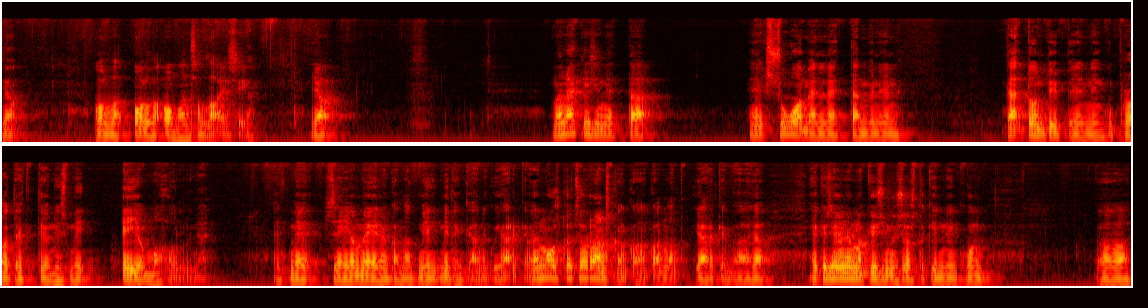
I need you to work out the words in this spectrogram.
ja olla, olla omansa Ja mä näkisin, että Suomelle tämmöinen ton tyyppinen niin kuin protektionismi ei ole mahdollinen. Et me, se ei ole meidän kannalta mitenkään niin kuin järkevää. En mä usko, että se on Ranskankaan kannalta järkevää. Ja ehkä siinä on enemmän kysymys jostakin niin kuin, uh,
